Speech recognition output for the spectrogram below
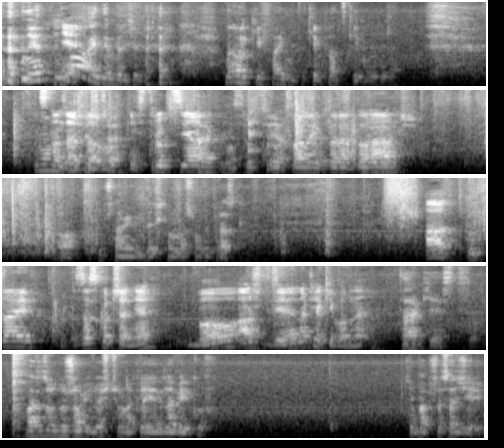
Nie? Nie. Fajny będzie. No orki fajnie, takie placki. Mamy Standardowo instrukcja. Tak, instrukcja. Uchwała imperatora. O, tu przynajmniej widać tą naszą wypraskę. A tutaj zaskoczenie, bo aż dwie naklejki wodne. Tak jest. Bardzo dużą ilością naklejek dla wilków. Chyba przesadzili.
